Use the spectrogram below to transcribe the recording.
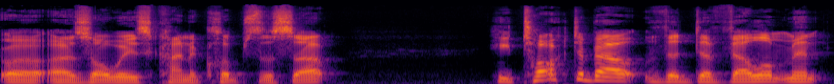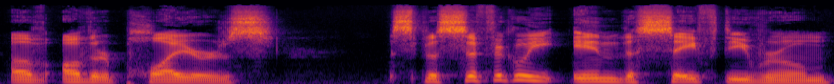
uh, as always kind of clips this up. He talked about the development of other players specifically in the safety room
